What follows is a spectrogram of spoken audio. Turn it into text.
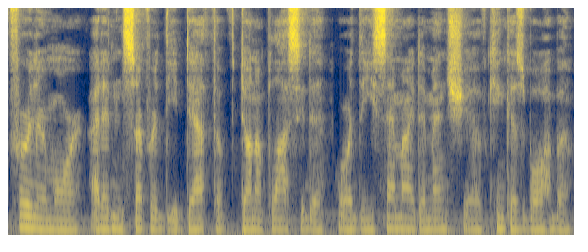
Furthermore, I didn't suffer the death of Dona Placida or the semi-dementia of Quincas Borba.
